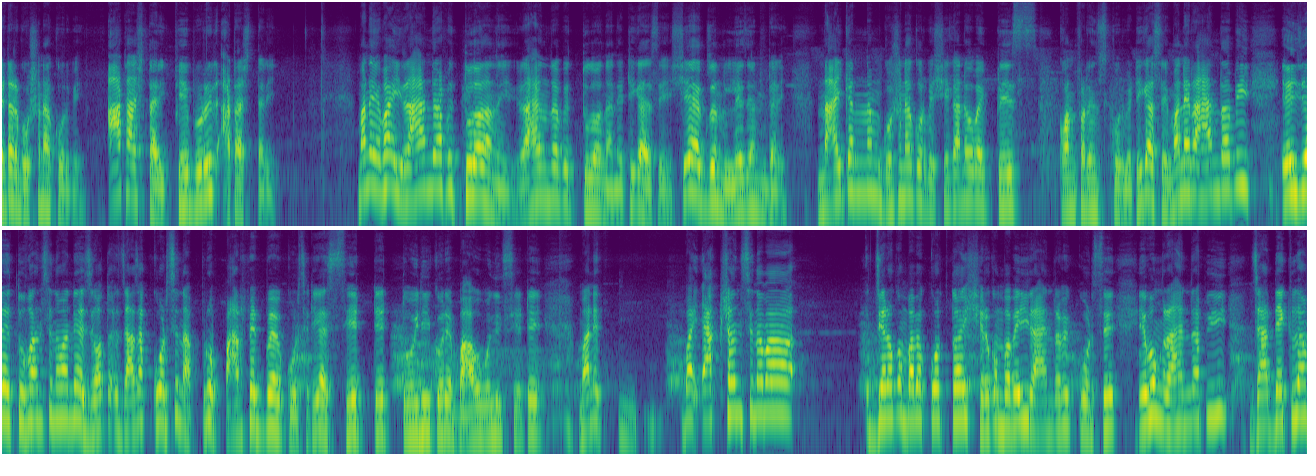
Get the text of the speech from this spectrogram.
এটার ঘোষণা করবে। আঠাশ তারিখ, ফেব্রুয়ারির আঠাশ তারিখ। মানে ভাই রাহান রাফির তুলনা নেই রাহান রাফির তুলনা নেই, ঠিক আছে? সে একজন লেজেন্ডারি নায়িকার নাম ঘোষণা করবে, সেখানেও ভাই প্রেস কনফারেন্স করবে, ঠিক আছে? মানে রাহান রাফি এই যে তুফান সিনেমা নিয়ে যত, যা যা করছে না, পুরো পারফেক্টভাবে করছে, ঠিক আছে? সেট টেট তৈরি করে, বাহুবলী সেটে মানে ভাই অ্যাকশন সিনেমা যেরকমভাবে করতে হয় সেরকমভাবেই রায়ন রাফি করছে। এবং রায়ন রাফি যা দেখলাম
